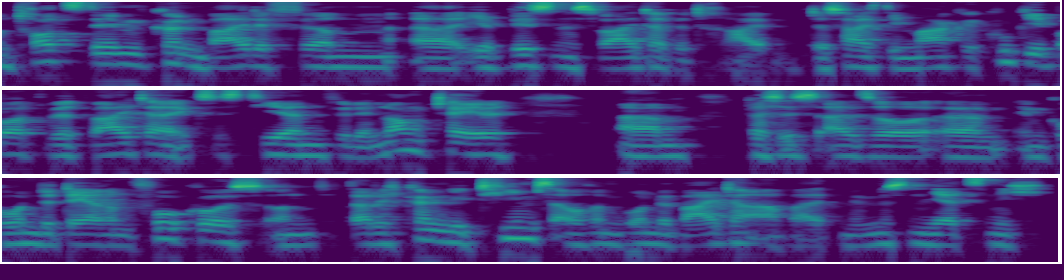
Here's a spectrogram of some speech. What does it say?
und trotzdem können beide Firmen äh, ihr Business weiter betreiben. Das heißt, die Marke Cookiebot wird weiter existieren für den Longtail. Ähm, das ist also ähm, im Grunde deren Fokus und dadurch können die Teams auch im Grunde weiterarbeiten. Wir müssen jetzt nicht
